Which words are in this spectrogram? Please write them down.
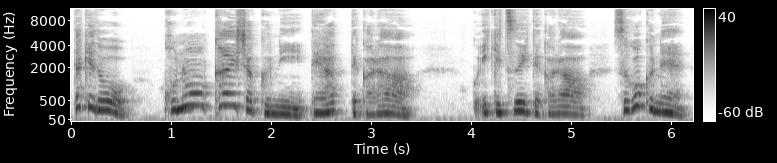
だけど、この解釈に出会ってから、行き着いてから、すごくね、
